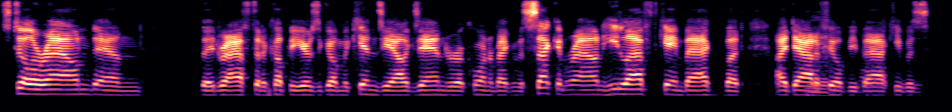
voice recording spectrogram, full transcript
still around. And they drafted a couple years ago Mackensie Alexander, a cornerback in the second round. He left, came back, but I doubt yeah. if he'll be back. He was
